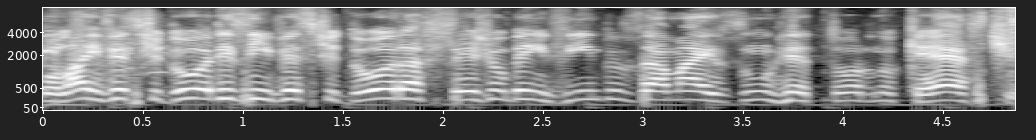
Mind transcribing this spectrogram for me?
Olá, investidores e investidoras, sejam bem-vindos a mais um Retorno Cast.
